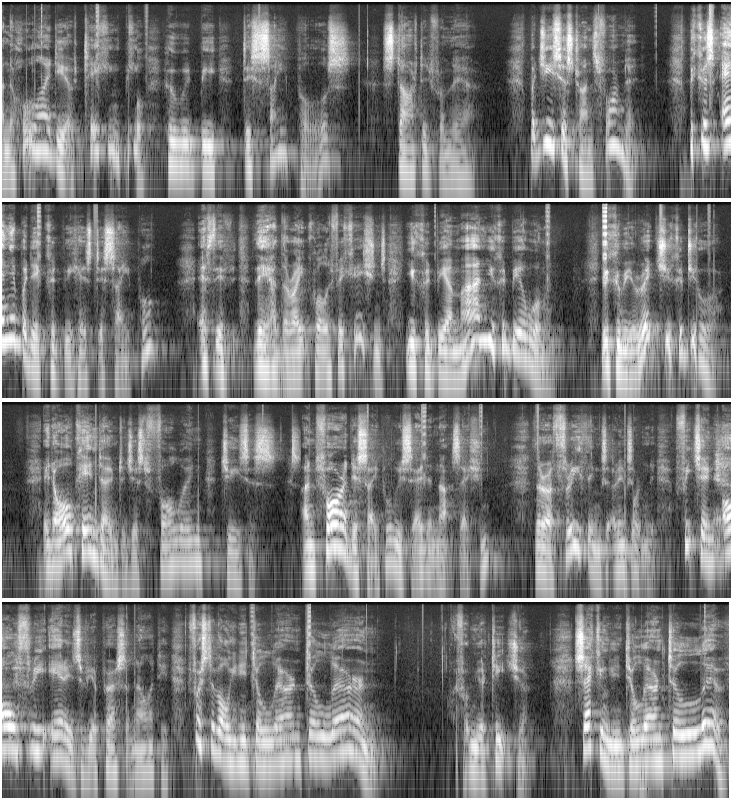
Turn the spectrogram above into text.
And the whole idea of taking people who would be disciples started from there. But Jesus transformed it because anybody could be his disciple if they, they had the right qualifications. You could be a man, you could be a woman. You could be rich, you could be poor. It all came down to just following Jesus. And for a disciple, we said in that session, there are three things that are important, featuring all three areas of your personality. First of all, you need to learn to learn from your teacher. Second, you need to learn to live,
